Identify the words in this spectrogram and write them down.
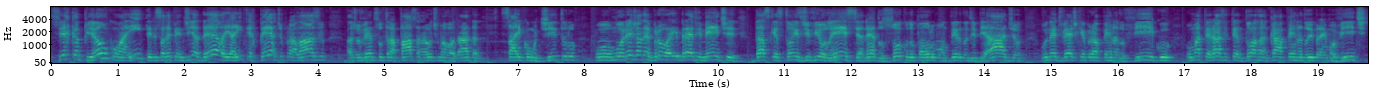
ser campeão com a Inter, ele só dependia dela e a Inter perde para Lazio, a Juventus ultrapassa na última rodada, sai com o título. O More já lembrou aí brevemente das questões de violência, né? Do soco do Paulo Monteiro no Di Biagio, o Nedved quebrou a perna do Figo, o Materazzi tentou arrancar a perna do Ibrahimovic.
